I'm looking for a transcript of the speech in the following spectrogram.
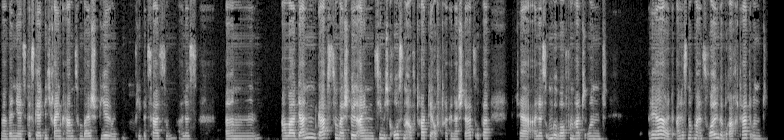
Wenn jetzt das Geld nicht reinkam zum Beispiel und wie bezahlst du alles, ähm, aber dann gab es zum Beispiel einen ziemlich großen Auftrag, der Auftrag in der Staatsoper, der alles umgeworfen hat und ja, alles nochmal ins Rollen gebracht hat. Und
